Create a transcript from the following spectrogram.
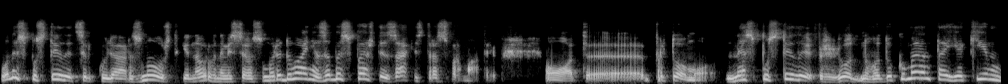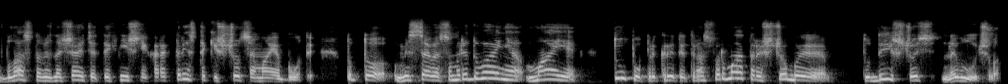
Вони спустили циркуляр знову ж таки на органи місцевого самоврядування забезпечити захист трансформаторів. От е, при тому не спустили жодного документа, яким власне визначаються технічні характеристики, що це має бути. Тобто, місцеве самоврядування має тупо прикрити трансформатори, щоби туди щось не влучило.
